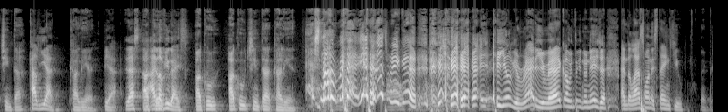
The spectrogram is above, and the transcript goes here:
cinta kalian. kalian. Yeah, that's uh, I Aku- love you guys. Aku aku cinta kalian. That's not. Yeah, pretty good. You'll be ready, man. Coming to Indonesia. And the last one is thank you. Thank you.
